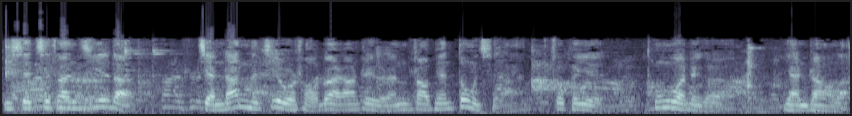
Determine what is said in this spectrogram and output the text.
一些计算机的简单的技术手段，让这个人的照片动起来，就可以通过这个验证了。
